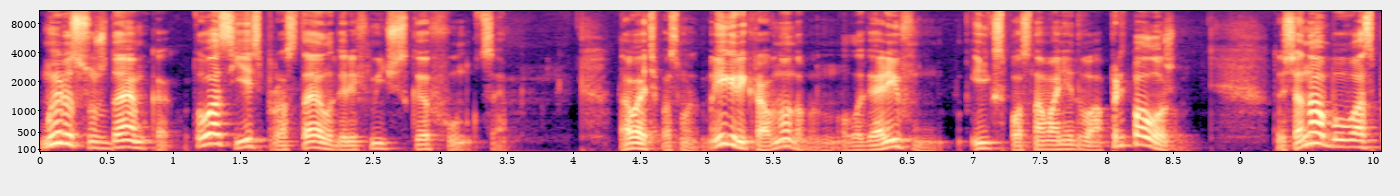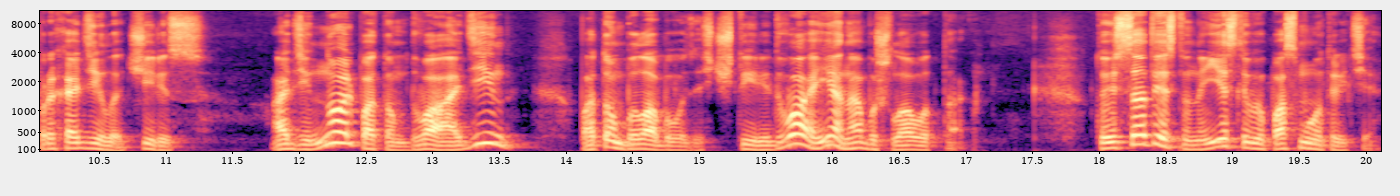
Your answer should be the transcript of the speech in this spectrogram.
Мы рассуждаем как? Вот у вас есть простая логарифмическая функция. Давайте посмотрим. y равно там, логарифм x по основанию 2. Предположим. То есть она бы у вас проходила через 1, 0, потом 2, 1, потом была бы вот здесь 4, 2, и она бы шла вот так. То есть, соответственно, если вы посмотрите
